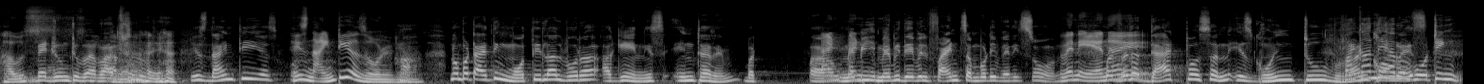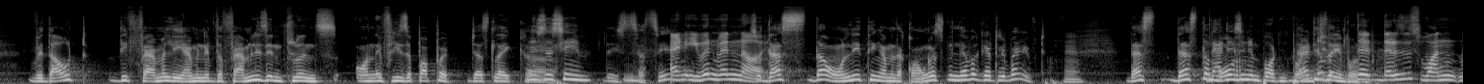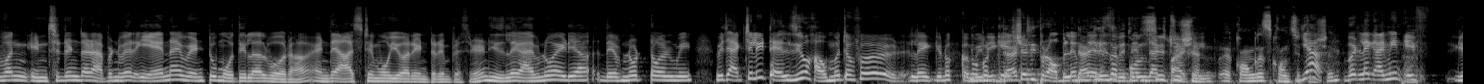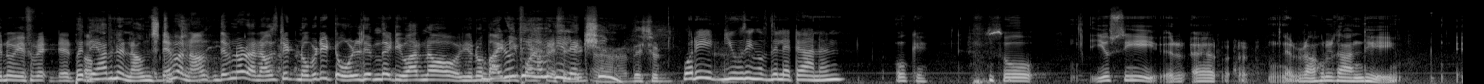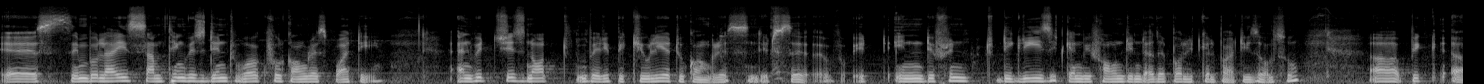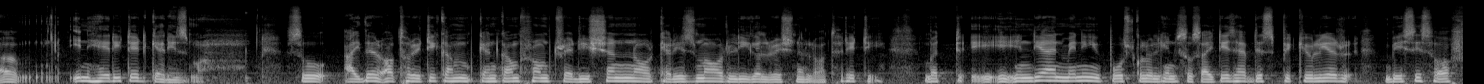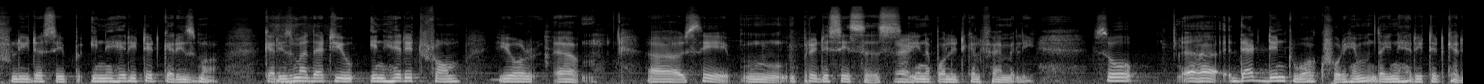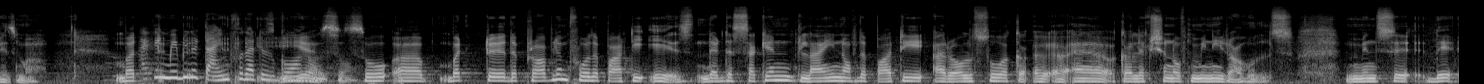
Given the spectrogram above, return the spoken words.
house. bedroom to bathroom. Absolutely. Yeah. He's 90 years old. He's 90 years old. Huh. Yeah. No, but I think Motilal Vora again is interim, but uh, And- maybe and- maybe they will find somebody very soon. When ANI but whether that person is going to Why run can't they have a voting? without the family? I mean, if the family's influence on if he's a puppet, just like uh, It's the same. It's the same. and even when uh, so that's the only thing. I mean, the Congress will never get revived. Yeah. That's that's the That more is an important point. That is No, the important. There, there is this one one incident that happened where ANI went to Motilal Vora and they asked him, "Oh, you are interim president." He's like, "I have no idea. They have not told me," which actually tells you how much of a like you know No, but that communication is- problem that there is is the within that constitution, party. uh, Congress Yeah, constitution. but like I mean, if you know, if it, But they haven't announced they've it. announced, they've not announced it. Nobody told him that you are now you know Why by don't they default have an election? Uh, they should. What do you think of the letter, Anand? Okay. So you see, uh, Rahul Gandhi uh, symbolized something which didn't work for Congress party and which is not very peculiar to Congress. It's uh, it in different degrees. It can be found in the other political parties also. Uh, pic, uh, inherited charisma. So either authority come, can come from tradition or charisma or legal rational authority. But I- India and many post-colonial societies have this peculiar basis of leadership, inherited charisma, charisma that you inherit from your, um, uh, say, mm, predecessors Right. in a political family. So uh, that didn't work for him, the inherited charisma. But I think maybe the time for that is gone yes also. so uh, but uh, the problem for the party is that the second line of the party are also a, co- a, a collection of mini rahuls. Means uh, they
